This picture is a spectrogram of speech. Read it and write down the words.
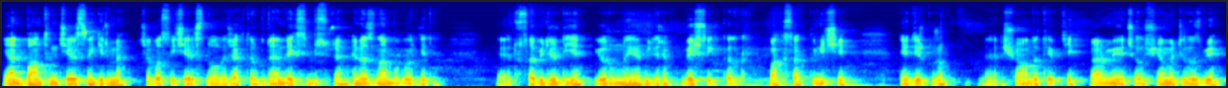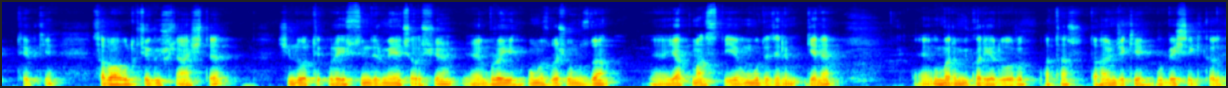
Yani bantın içerisine girme çabası içerisinde olacaktır. Bu da endeksi bir süre en azından bu bölgede e, tutabilir diye yorumlayabilirim. 5 dakikalık baksak gün içi nedir durum? E, şu anda tepki vermeye çalışıyor ama cılız bir tepki. Sabah oldukça güçlü açtı. Şimdi orayı sindirmeye çalışıyor. E, burayı omuz başı omuzdan yapmaz diye umut edelim gene. E, umarım yukarıya doğru atar. Daha önceki bu 5 dakikalık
